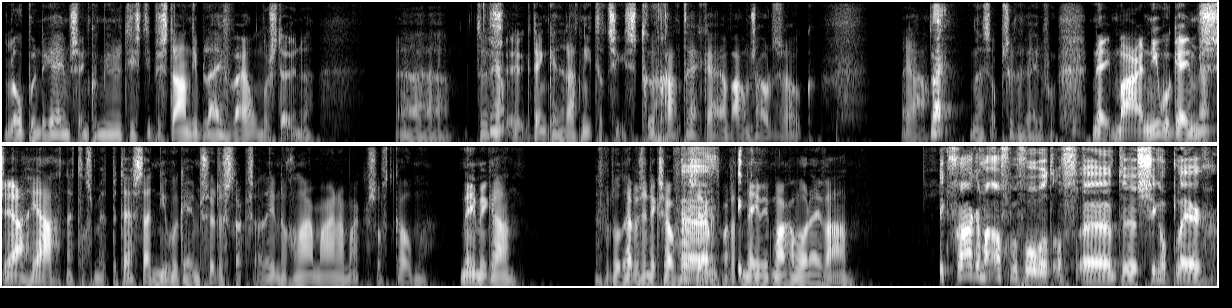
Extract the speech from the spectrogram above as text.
lopende games en communities die bestaan, die blijven wij ondersteunen. Dus ik denk inderdaad niet dat ze iets terug gaan trekken. En waarom zouden ze ook? Ja, nee. daar is op zich een reden voor. Nee, maar nieuwe games, ja, ja, net als met Bethesda, nieuwe games zullen straks alleen nog naar, maar naar Microsoft komen. Neem ik aan. Ik bedoel, daar hebben ze niks over gezegd, um, maar dat neem ik maar gewoon even aan. Ik vraag me af bijvoorbeeld of uh, de singleplayer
